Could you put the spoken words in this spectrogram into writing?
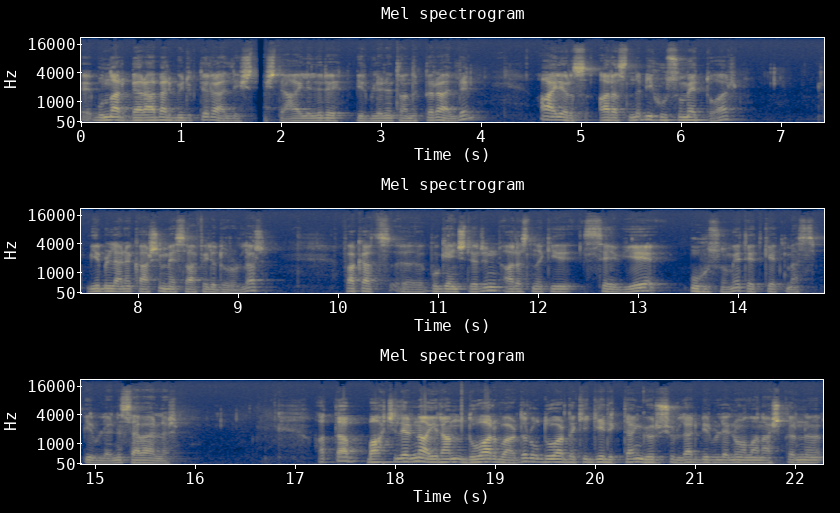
E, bunlar beraber büyüdükleri halde işte, işte aileleri birbirlerini tanıdıkları halde aile arasında bir husumet doğar. Birbirlerine karşı mesafeli dururlar. Fakat e, bu gençlerin arasındaki sevgiye bu husumet etki etmez. Birbirlerini severler. Hatta bahçelerini ayıran duvar vardır. O duvardaki gedikten görüşürler. Birbirlerine olan aşklarını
